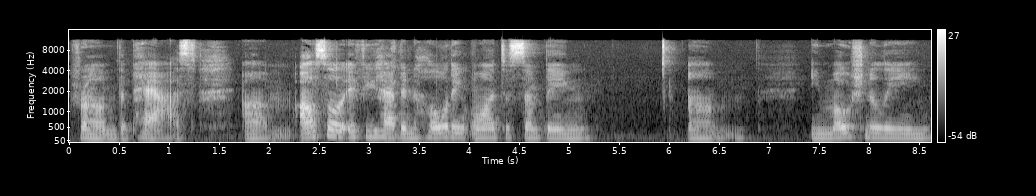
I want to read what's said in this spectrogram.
from the past. Um, also, if you have been holding on to something um, emotionally,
